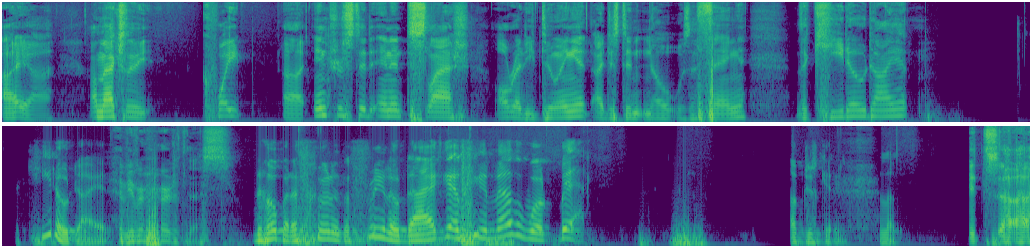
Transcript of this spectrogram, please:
I uh, I'm actually quite uh, interested in it slash already doing it. I just didn't know it was a thing. The keto diet. The Keto diet. Have you ever heard of this? No, but I've heard of the Frito diet. Give me another one, bet. I'm just kidding. I love it. It's uh,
